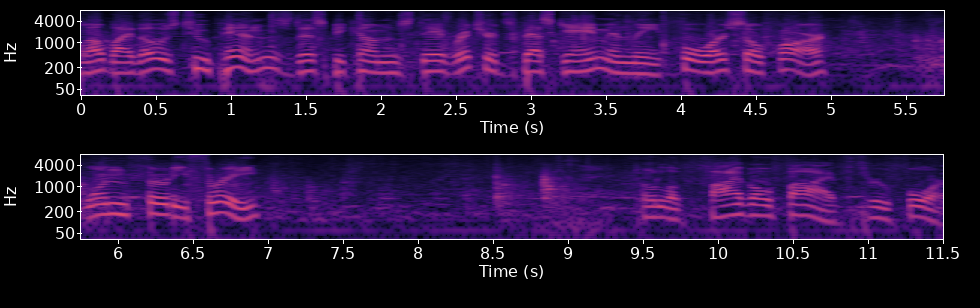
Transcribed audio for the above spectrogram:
Well, by those two pins, this becomes Dave Richards' best game in the four so far. 133. Total of 505 through four.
